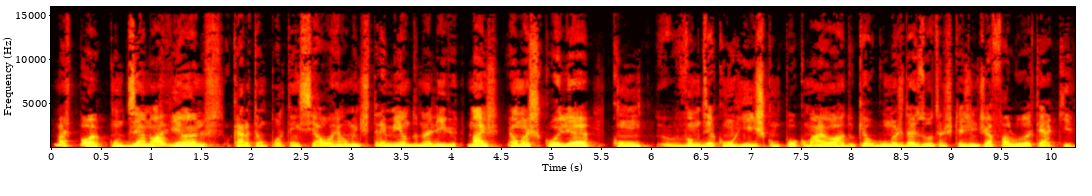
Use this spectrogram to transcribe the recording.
Mas, pô, com 19 anos, o cara tem um potencial realmente tremendo na liga. Mas é uma escolha com, vamos dizer, com risco um pouco maior do que algumas das outras que a gente já falou até aqui.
